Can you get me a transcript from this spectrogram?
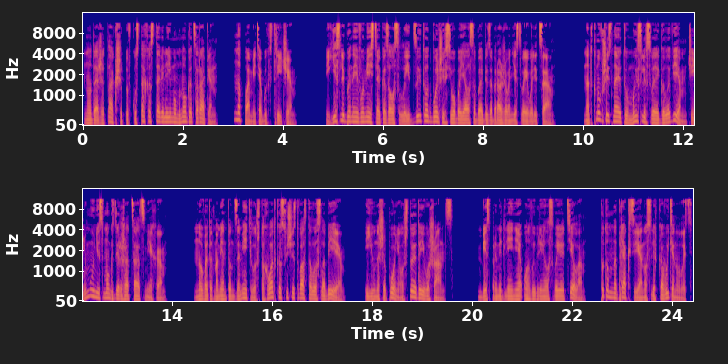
но даже так шипы в кустах оставили ему много царапин, на память об их встрече. Если бы на его месте оказался Лэйдзи, тот больше всего боялся бы обезображивания своего лица. Наткнувшись на эту мысль в своей голове, Ченьму не смог сдержаться от смеха. Но в этот момент он заметил, что хватка существа стала слабее, и юноша понял, что это его шанс. Без промедления он выпрямил свое тело, потом напрягся, и оно слегка вытянулось.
